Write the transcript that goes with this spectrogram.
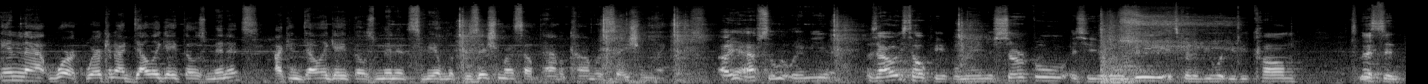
in that work, where can I delegate those minutes? I can delegate those minutes to be able to position myself to have a conversation like this. Oh yeah, absolutely. I mean, as I always tell people, man, your circle is who you're going to be. It's going to be what you become. Listen,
